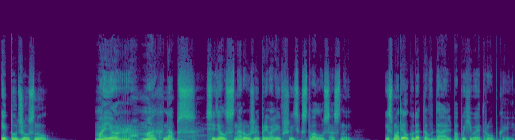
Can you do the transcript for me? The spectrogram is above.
И тут же уснул. Майор Махнапс сидел снаружи, привалившись к стволу сосны, и смотрел куда-то вдаль, попыхивая трубкой.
